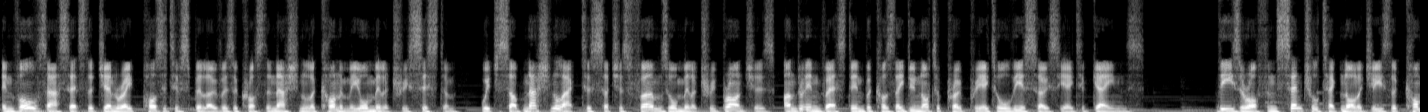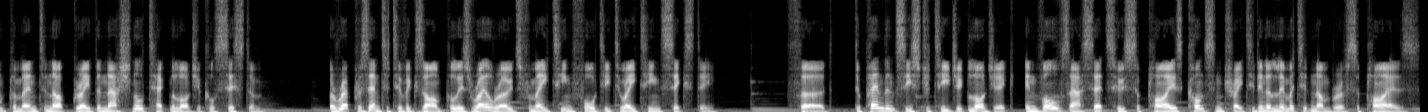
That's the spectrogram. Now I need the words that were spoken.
involves assets that generate positive spillovers across the national economy or military system, which subnational actors such as firms or military branches underinvest in because they do not appropriate all the associated gains. These are often central technologies that complement and upgrade the national technological system. A representative example is railroads from 1840 to 1860. Third, dependency strategic logic involves assets whose supply is concentrated in a limited number of suppliers.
